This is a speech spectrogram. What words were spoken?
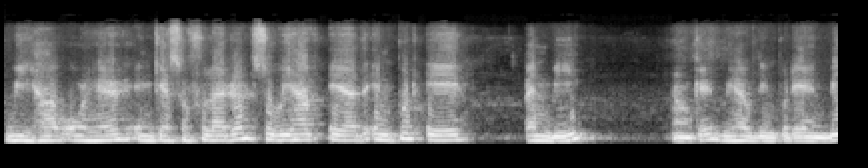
we have over here in case of full adder. So we have uh, the input A and B. Okay, we have the input A and B,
